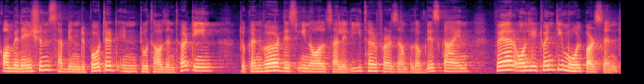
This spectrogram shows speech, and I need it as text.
combinations have been reported in 2013 to convert this enol silyl ether for example of this kind where only 20 mole percent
